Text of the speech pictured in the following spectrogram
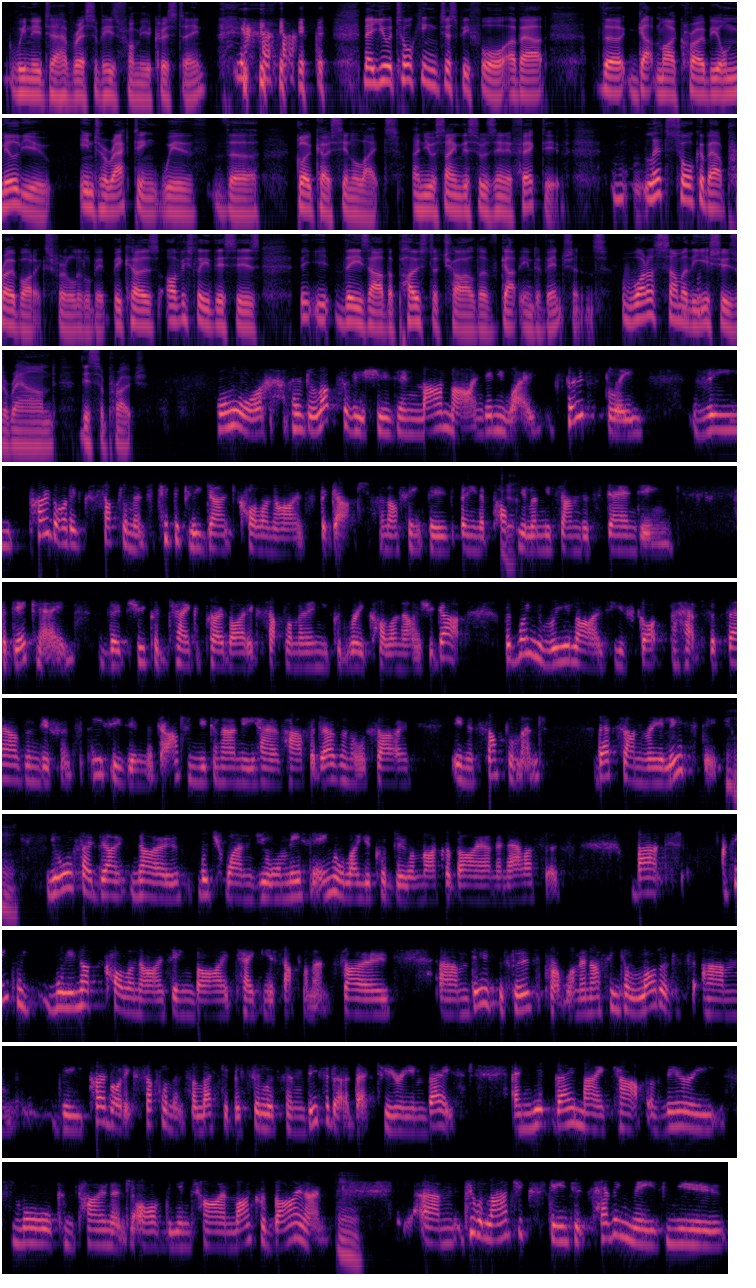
We need to have recipes from you, Christine. now, you were talking just before about the gut microbial milieu interacting with the glucosinolates, and you were saying this was ineffective. Let's talk about probiotics for a little bit because obviously this is these are the poster child of gut interventions. What are some of the mm-hmm. issues around this approach? Oh, there's lots of issues in my mind anyway. Firstly, the probiotic supplements typically don't colonize the gut, and I think there's been a popular yeah. misunderstanding for decades that you could take a probiotic supplement and you could recolonize your gut. But when you realise you've got perhaps a thousand different species in the gut and you can only have half a dozen or so in a supplement, that's unrealistic. Mm-hmm. You also don't know which ones you're missing, although you could do a microbiome analysis. But I think we, we're not colonising by taking a supplement. So um, there's the first problem. And I think a lot of um, the probiotic supplements are lactobacillus and bifidobacterium based, and yet they make up a very small component of the entire microbiome. Mm. Um, to a large extent, it's having these new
